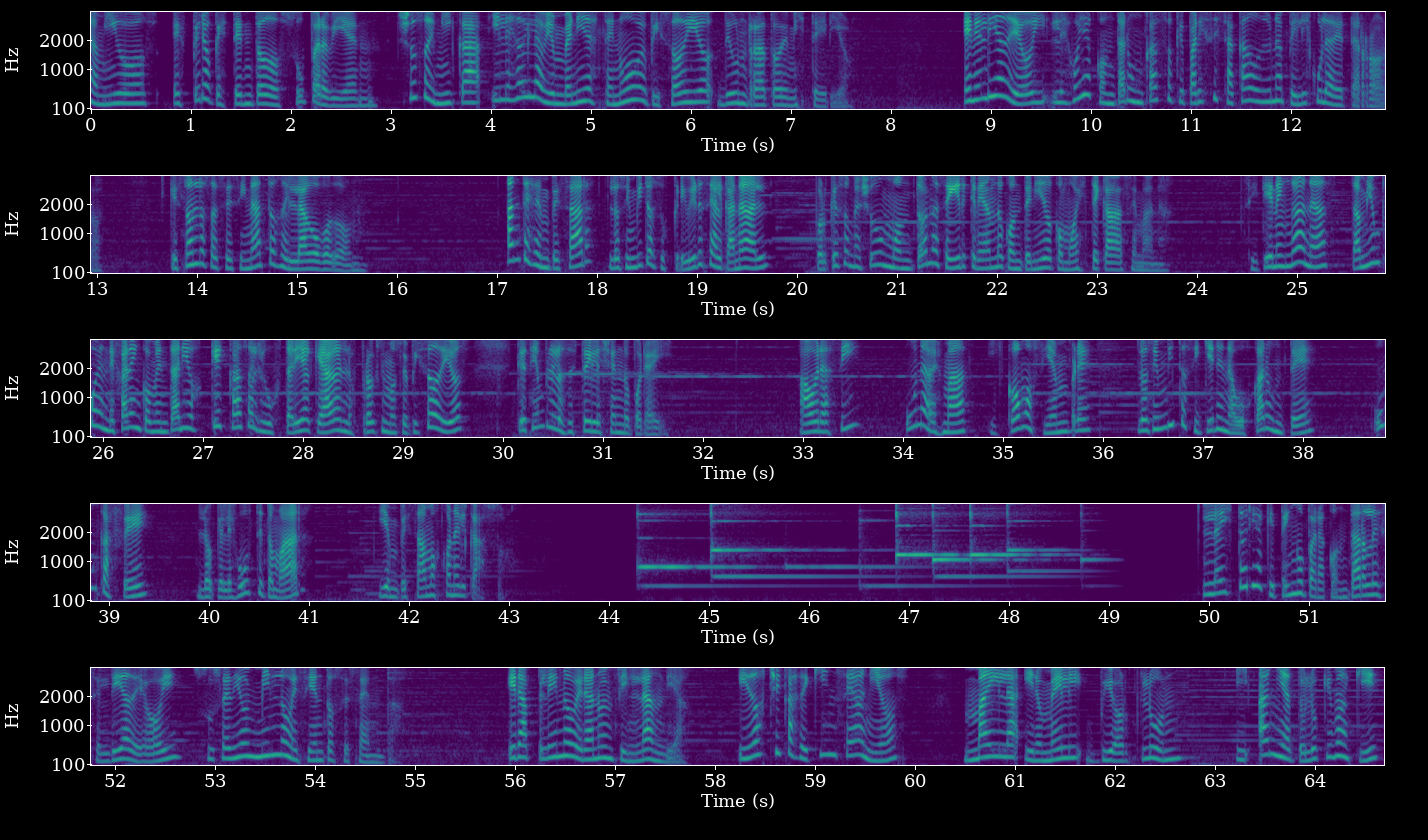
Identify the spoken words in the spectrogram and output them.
Hola, amigos, espero que estén todos súper bien. Yo soy Mika y les doy la bienvenida a este nuevo episodio de Un Rato de Misterio. En el día de hoy les voy a contar un caso que parece sacado de una película de terror, que son los asesinatos del lago Bodón. Antes de empezar, los invito a suscribirse al canal, porque eso me ayuda un montón a seguir creando contenido como este cada semana. Si tienen ganas, también pueden dejar en comentarios qué casos les gustaría que haga en los próximos episodios, que siempre los estoy leyendo por ahí. Ahora sí, una vez más, y como siempre, los invito si quieren a buscar un té, un café, lo que les guste tomar, y empezamos con el caso. La historia que tengo para contarles el día de hoy sucedió en 1960. Era pleno verano en Finlandia y dos chicas de 15 años, Maila Irmeli Björklund y Anya Tolukimaki,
